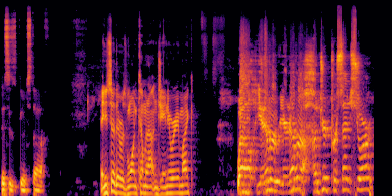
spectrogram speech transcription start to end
This is good stuff. And you said there was one coming out in January, Mike. Well, you never you're never hundred percent sure,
